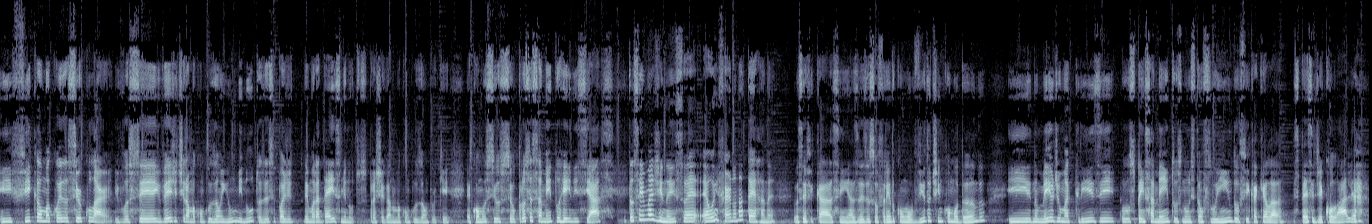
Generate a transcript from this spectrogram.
E fica uma coisa circular. E você, em vez de tirar uma conclusão em um minuto, às vezes você pode demorar 10 minutos para chegar numa conclusão, porque é como se o seu processamento reiniciasse. Então você imagina, isso é, é o inferno na Terra, né? Você ficar, assim, às vezes sofrendo com o ouvido te incomodando e no meio de uma crise os pensamentos não estão fluindo, fica aquela espécie de ecolalha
